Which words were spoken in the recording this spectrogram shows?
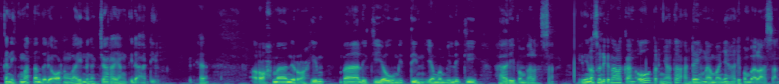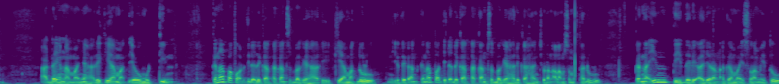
kenikmatan dari orang lain dengan cara yang tidak adil. Gitu ya. Rahmanir Rahim Maliki Yaumiddin yang memiliki hari pembalasan. Ini langsung dikenalkan, oh ternyata ada yang namanya hari pembalasan. Ada yang namanya hari kiamat, Yaumuddin. Kenapa kok tidak dikatakan sebagai hari kiamat dulu, gitu kan? Kenapa tidak dikatakan sebagai hari kehancuran alam semesta dulu? Karena inti dari ajaran agama Islam itu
